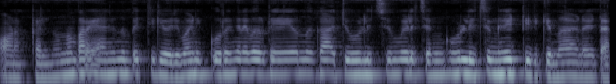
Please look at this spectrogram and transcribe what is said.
ഉണക്കൽ എന്നൊന്നും പറയാനൊന്നും പറ്റില്ല. ഒരു മണിക്കൂർ ഇങ്ങനെ വെറുതെ ഒന്ന് കാറ്റ് കൊള്ളിച്ചും വെളിച്ചം കൊള്ളിച്ചും ഇങ്ങനെ ഇട്ടിരിക്കുന്നതാണ് കേട്ടോ.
